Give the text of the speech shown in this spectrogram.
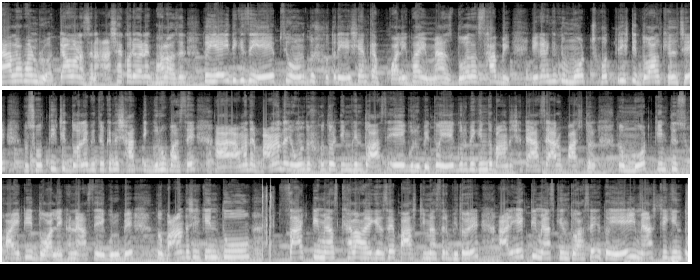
হ্যালো ভান্ডু কেমন আছেন? আশা করি অনেক ভালো আছেন। তো এই দিকে যে এএফসি অনূর্ধ্ব সতেরো এশিয়ান কাপ কোয়ালিফাই ম্যাচ দু হাজার ছাব্বিশ, এখানে কিন্তু মোট ছত্রিশটি দল খেলছে। তো ছত্রিশটি দলের ভিতরে কিন্তু সাতটি গ্রুপ আছে। আর আমাদের বাংলাদেশ অনূর্ধ্ব সতেরো টিম কিন্তু আছে এ। গ্রুপে তো এ গ্রুপে কিন্তু বাংলাদেশের সাথে আছে আরও পাঁচ দল। তো মোট কিন্তু ছয়টি দল এখানে আছে এ। গ্রুপে তো বাংলাদেশের কিন্তু চারটি ম্যাচ খেলা হয়ে গেছে, পাঁচটি ম্যাচের ভিতরে, আর একটি ম্যাচ কিন্তু আছে। তো এই ম্যাচটি কিন্তু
